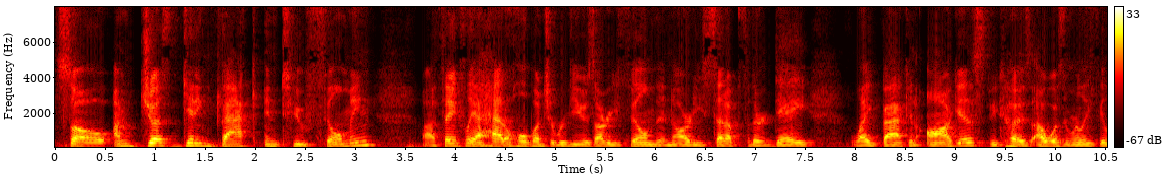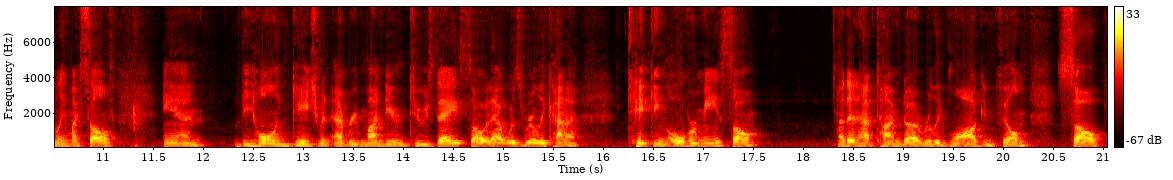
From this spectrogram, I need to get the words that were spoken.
So I'm just getting back into filming. Uh, thankfully, I had a whole bunch of reviews already filmed and already set up for their day, like back in August, because I wasn't really feeling myself, and the whole engagement every Monday and Tuesday. So that was really kind of taking over me. So I didn't have time to really vlog and film. So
